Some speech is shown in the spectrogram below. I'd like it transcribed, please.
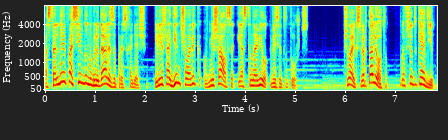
остальные пассивно наблюдали за происходящим, и лишь один человек вмешался и остановил весь этот ужас. Человек с вертолетом, но все-таки один.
